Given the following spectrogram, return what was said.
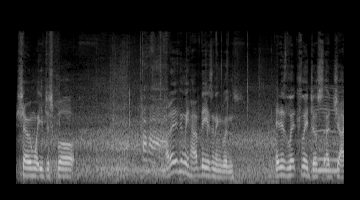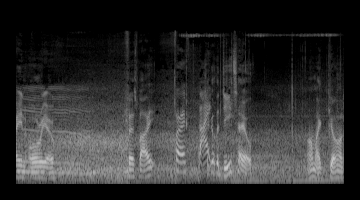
Showing what you've just bought. I don't even think we have these in England. It is literally just a giant Oreo. First bite. First bite. Check out the detail. Oh my god.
